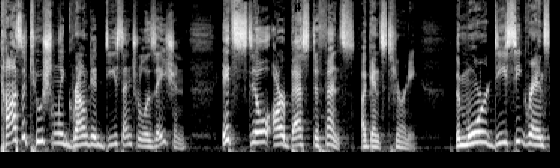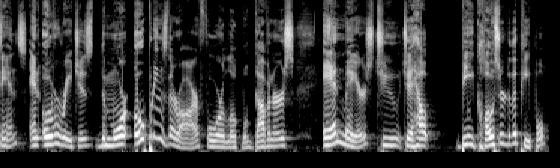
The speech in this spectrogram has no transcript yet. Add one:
constitutionally grounded decentralization, it's still our best defense against tyranny. The more DC grandstands and overreaches, the more openings there are for local governors and mayors to, to help be closer to the people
